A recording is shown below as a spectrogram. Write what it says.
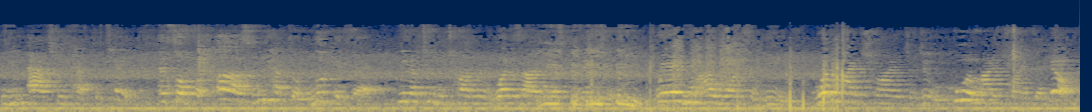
that you actually have to take. And so for us, we have to look at that. We have to determine what is our destination. Where do I want to be? What am I trying to do? Who am I trying to help?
